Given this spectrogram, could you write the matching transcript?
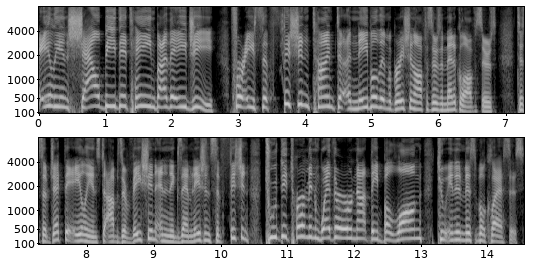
aliens shall be detained by the AG for a sufficient time to enable the immigration officers and medical officers to subject the aliens to observation and an examination sufficient to determine whether or not they belong to inadmissible classes.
